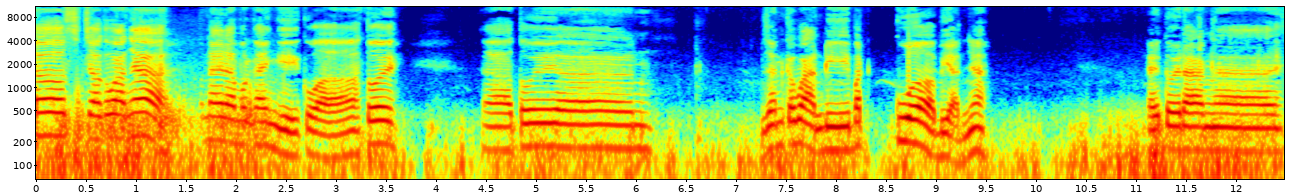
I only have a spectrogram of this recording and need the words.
Hello, xin chào các bạn nhé Hôm nay là một ngày nghỉ của tôi. À, tôi uh, dẫn các bạn đi bắt cua ở biển nha. Đây tôi đang uh,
